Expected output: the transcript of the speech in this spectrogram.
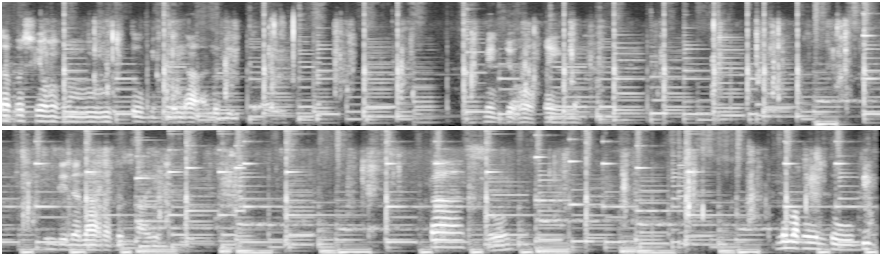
Tapos yung tubig na ano dito ay medyo okay na. Hindi na naragas tayo. Kaso, lumaki yung tubig.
